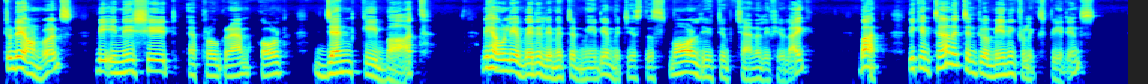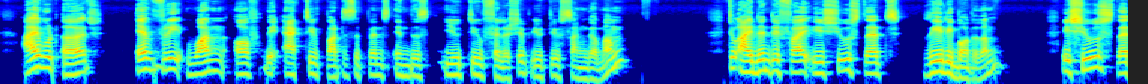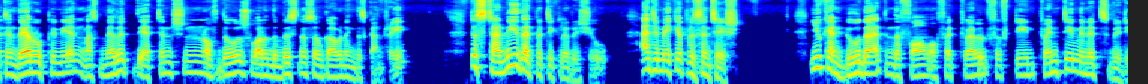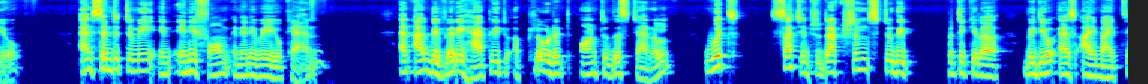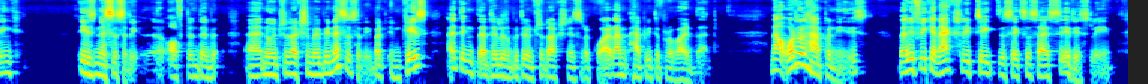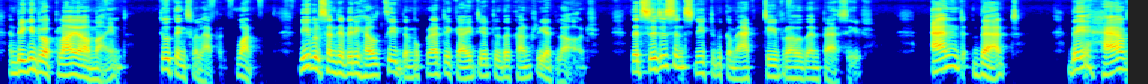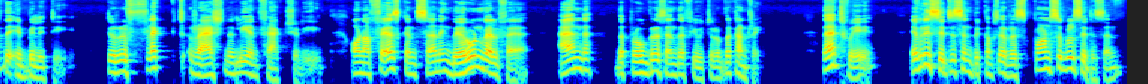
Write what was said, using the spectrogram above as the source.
today onwards, we initiate a program called Jan Ki Baat. We have only a very limited medium, which is the small YouTube channel, if you like, but we can turn it into a meaningful experience. I would urge every one of the active participants in this YouTube fellowship, YouTube Sangamam, to identify issues that really bother them, issues that in their opinion must merit the attention of those who are in the business of governing this country, to study that particular issue and to make a presentation. You can do that in the form of a 12, 15, 20 minutes video and send it to me in any form, in any way you can. And I'll be very happy to upload it onto this channel with such introductions to the particular video as I might think is necessary. Uh, often the, uh, no introduction may be necessary, but in case I think that a little bit of introduction is required. I'm happy to provide that. Now, what will happen is that if we can actually take this exercise seriously and begin to apply our mind, two things will happen. One, we will send a very healthy democratic idea to the country at large that citizens need to become active rather than passive and that they have the ability to reflect rationally and factually on affairs concerning their own welfare and the progress and the future of the country. That way, every citizen becomes a responsible citizen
